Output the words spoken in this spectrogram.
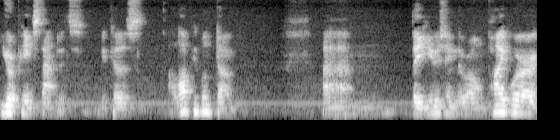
European standards because a lot of people don't. Um, they're using the wrong pipework.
